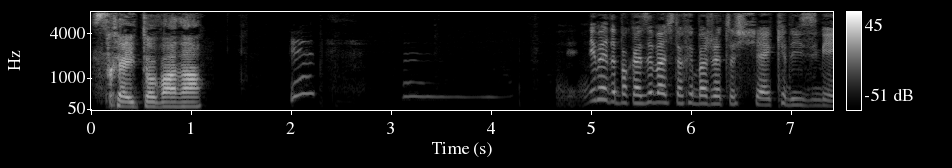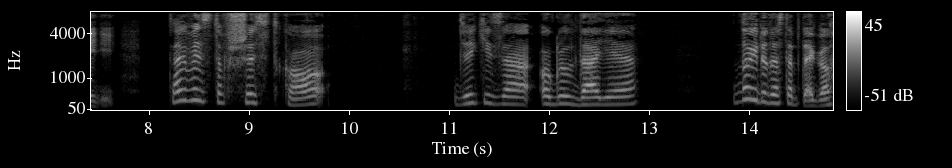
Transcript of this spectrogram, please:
Zhejtowana. Nie będę pokazywać, to chyba, że coś się kiedyś zmieni. Tak więc to wszystko. Dzięki za oglądanie. No i do następnego.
